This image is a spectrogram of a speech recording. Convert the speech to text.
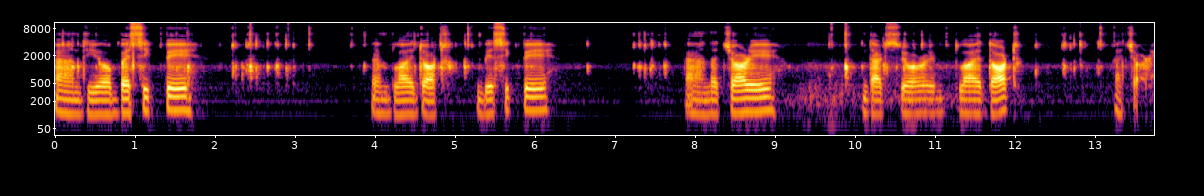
And your basic pay. Employee dot basic pay. And the HRA that's your employee dot HRA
